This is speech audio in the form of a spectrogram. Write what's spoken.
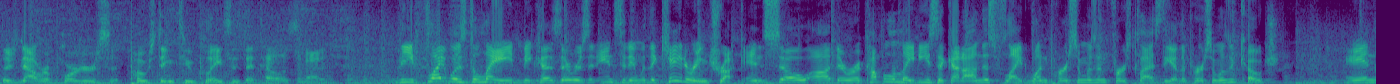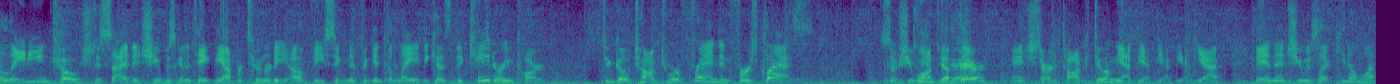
There's now reporters posting to places that tell us about it. The flight was delayed because there was an incident with a catering truck. And so uh, there were a couple of ladies that got on this flight. One person was in first class, the other person was in coach. And the lady in coach decided she was going to take the opportunity of the significant delay because the catering cart to go talk to her friend in first class. So she walked up that. there and she started talking to him, yap, yap, yap, yap, yap. And then she was like, you know what?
